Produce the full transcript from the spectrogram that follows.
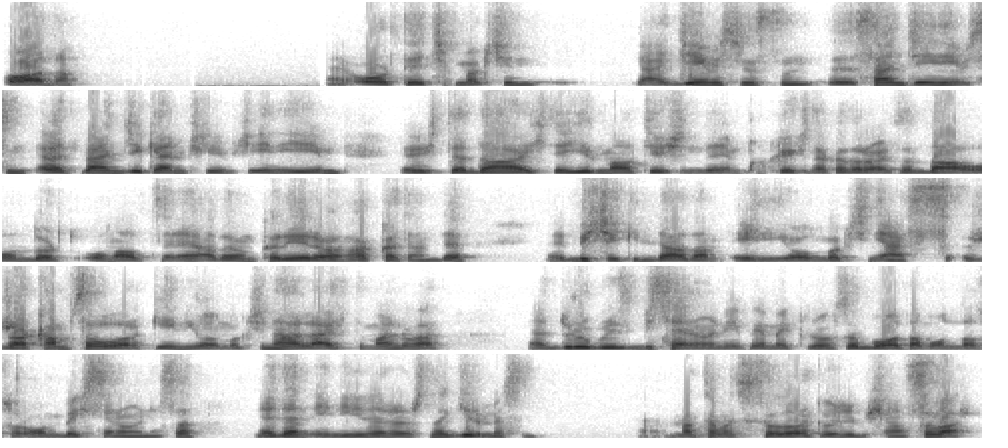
O adam. Yani ortaya çıkmak için yani James Winston e, sence en iyi misin? Evet bence gelmiş geçmiş en iyiyim. E, işte daha işte 26 yaşındayım. 40 yaşına kadar oynasam daha 14-16 sene adamın kariyeri var. Hakikaten de e, bir şekilde adam en iyi olmak için yani rakamsal olarak en iyi olmak için hala ihtimali var. Yani Drew Brees bir sene oynayıp emekli olsa bu adam ondan sonra 15 sene oynasa neden en iyiler arasında girmesin? Yani matematiksel olarak öyle bir şansı var.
